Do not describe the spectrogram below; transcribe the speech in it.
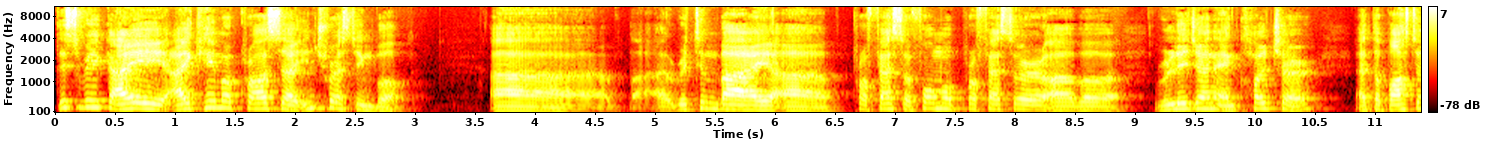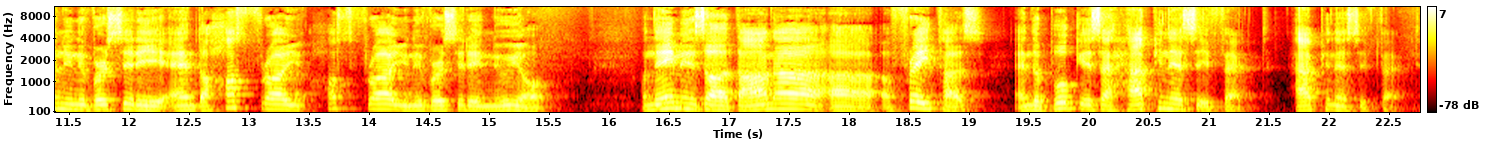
this week, I, I came across an interesting book uh, written by a professor, former professor of uh, religion and culture at the Boston University and the Hofstra, Hofstra University in New York. Her name is uh, Dana uh, Freitas, and the book is a happiness effect. Happiness effect.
